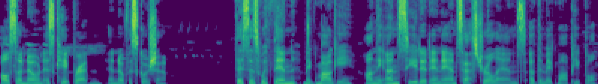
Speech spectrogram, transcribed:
also known as Cape Breton in Nova Scotia. This is within Mi'kma'ki on the unceded and ancestral lands of the Mi'kmaq people.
